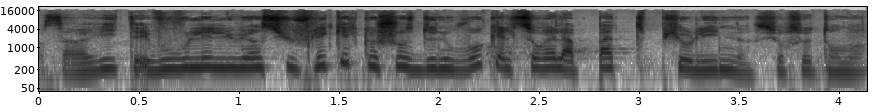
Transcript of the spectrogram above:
Ça va vite. Et vous voulez lui insuffler quelque chose de nouveau? Quelle serait la patte Pioline sur ce tournoi?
